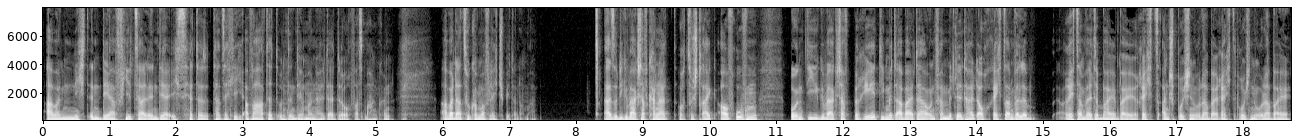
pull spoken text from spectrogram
aber nicht in der Vielzahl, in der ich es hätte tatsächlich erwartet und in der man halt hätte auch was machen können. Aber dazu kommen wir vielleicht später nochmal. Also die Gewerkschaft kann halt auch zu Streik aufrufen. Und die Gewerkschaft berät die Mitarbeiter und vermittelt halt auch Rechtsanwälte, Rechtsanwälte bei, bei Rechtsansprüchen oder bei Rechtsbrüchen oder bei,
